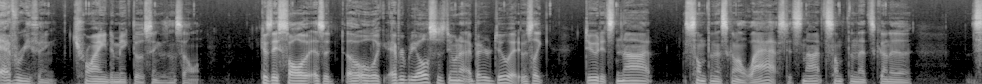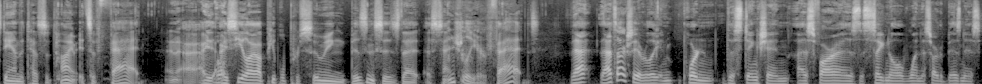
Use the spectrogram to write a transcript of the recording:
everything trying to make those things and sell them because they saw it as a oh like everybody else is doing it i better do it. It was like dude it's not something that's going to last. It's not something that's going to stand the test of time. It's a fad. And I, I, I see a lot of people pursuing businesses that essentially are fads. That that's actually a really important distinction as far as the signal of when to start a business.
